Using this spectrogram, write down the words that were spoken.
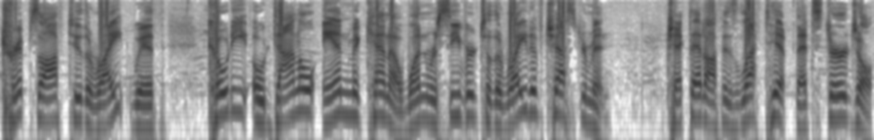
Trips off to the right with Cody O'Donnell and McKenna, one receiver to the right of Chesterman. Check that off his left hip. That's Sturgill.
